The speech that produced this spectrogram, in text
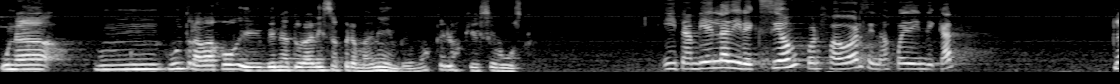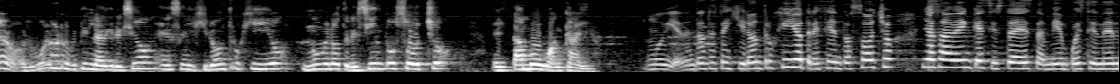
una, un, un trabajo de naturaleza permanente, ¿no? que es lo que se busca. Y también la dirección, por favor, si nos puede indicar. Claro, os vuelvo a repetir, la dirección es el Girón Trujillo, número 308, el Tambo Huancayo. Muy bien, entonces en Girón Trujillo 308, ya saben que si ustedes también pues tienen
